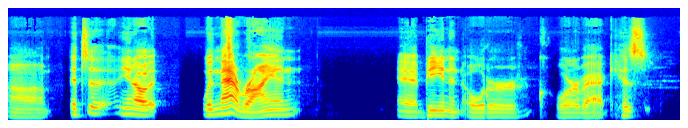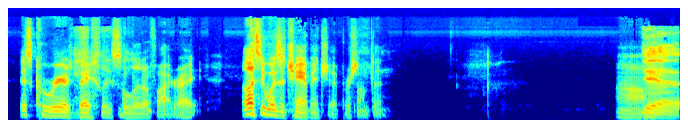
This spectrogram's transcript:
um, it's a you know with Matt Ryan uh, being an older quarterback, his his career is basically solidified, right? Unless he wins a championship or something. Um, yeah.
